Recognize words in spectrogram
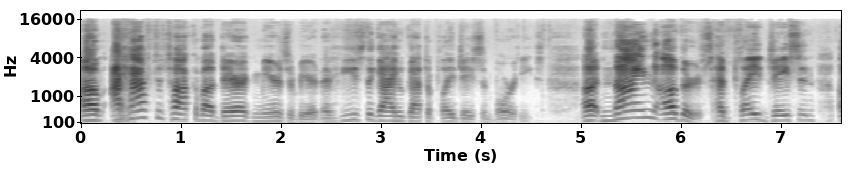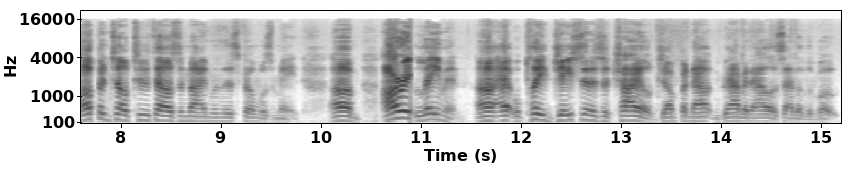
um, I have to talk about Derek Mearsebeard, and he's the guy who got to play Jason Voorhees. Uh, nine others had played Jason up until 2009 when this film was made. Um, Ari Lehman uh, played Jason as a child, jumping out and grabbing Alice out of the boat.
